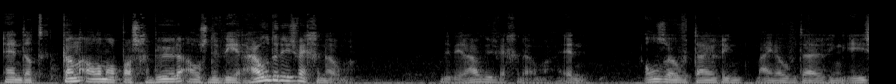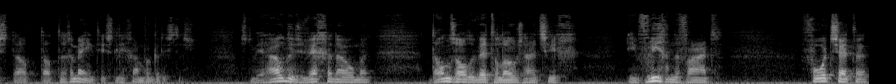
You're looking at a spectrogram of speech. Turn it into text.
En dat kan allemaal pas gebeuren als de weerhouder is weggenomen. De weerhouder is weggenomen. En onze overtuiging, mijn overtuiging, is dat dat de gemeente is, het lichaam van Christus. Als de weerhouder is weggenomen, dan zal de wetteloosheid zich in vliegende vaart voortzetten.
